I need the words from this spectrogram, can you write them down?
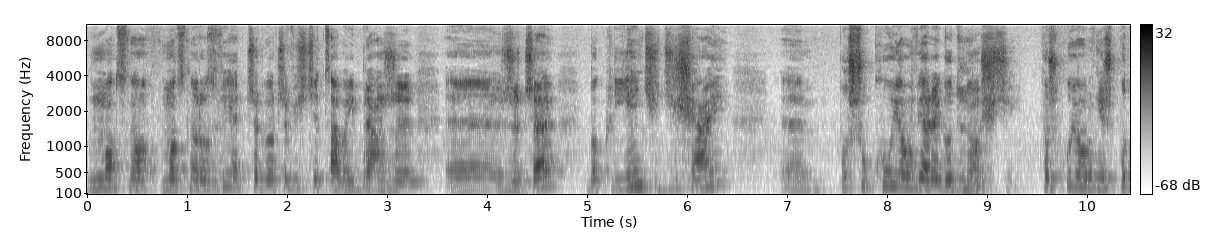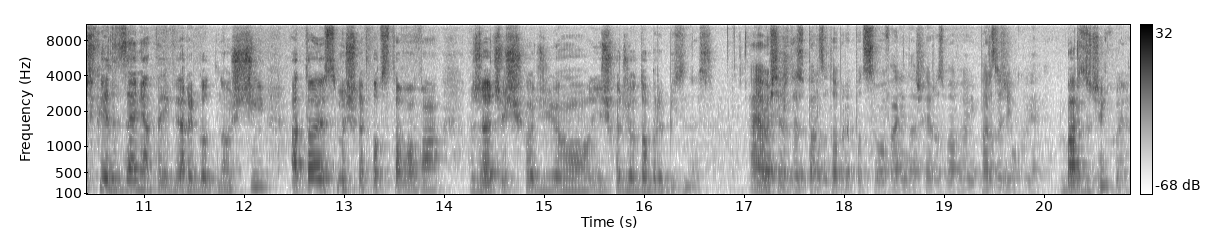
mocno, mocno rozwijać, czego oczywiście całej branży e, życzę, bo klienci dzisiaj e, poszukują wiarygodności. Poszukują również potwierdzenia tej wiarygodności, a to jest, myślę, podstawowa rzecz, jeśli chodzi o, jeśli chodzi o dobry biznes. A ja myślę, że to jest bardzo dobre podsumowanie naszej rozmowy i bardzo dziękuję. Bardzo dziękuję.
